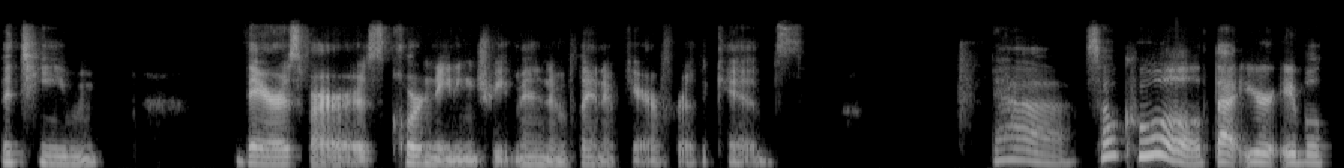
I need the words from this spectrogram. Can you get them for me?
the team there as far as coordinating treatment and plan of care for the kids. Yeah, so cool that you're able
